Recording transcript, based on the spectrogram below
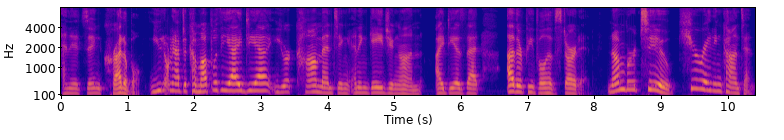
And it's incredible. You don't have to come up with the idea, you're commenting and engaging on ideas that other people have started. Number two, curating content,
